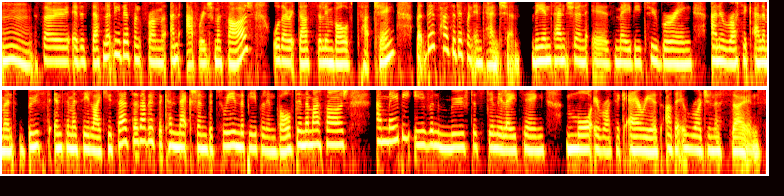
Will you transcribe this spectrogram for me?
Mm, so it is definitely different from an average massage, although it does still involve touching, but this has a different intention. The intention is maybe to bring an erotic element, boost intimacy, like you said. So that is the connection between the people involved in the massage and maybe even move to stimulating more erotic areas, other erogenous zones.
